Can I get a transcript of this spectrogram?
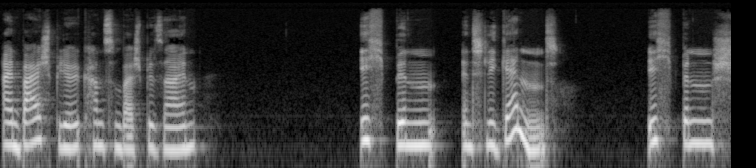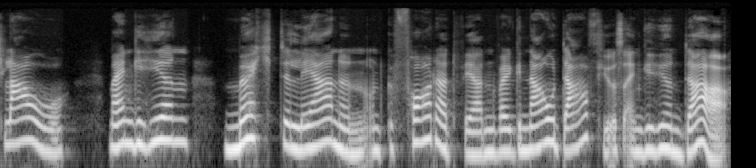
Ein Beispiel kann zum Beispiel sein, ich bin intelligent, ich bin schlau, mein Gehirn möchte lernen und gefordert werden, weil genau dafür ist ein Gehirn da.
